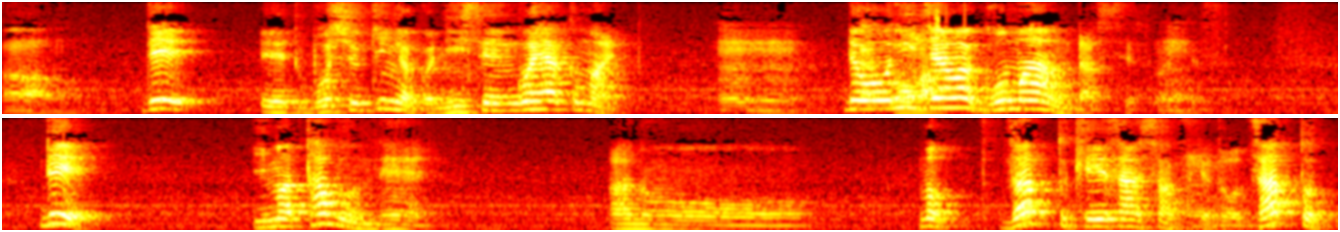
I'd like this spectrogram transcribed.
うで、えー、と募集金額は2500万円。んうんうん。でお兄ちゃんはは5万出してるわけですよ、で今多分ねあのーまあざっと計算したんですけど、うん。ざっと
